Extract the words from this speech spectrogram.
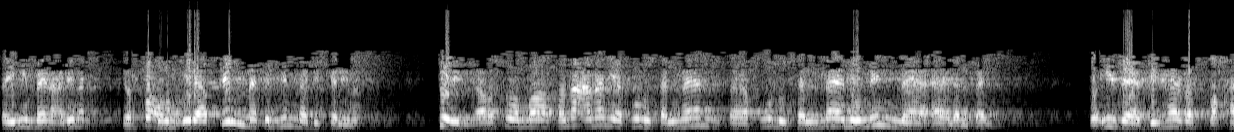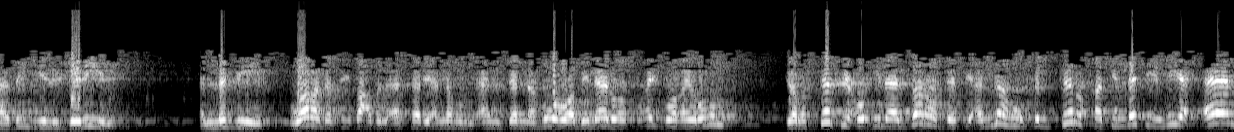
تايهين باين علينا. يرفعهم إلى قمة الهمة بكلمة. سئل يا رسول الله فمع من يكون سلمان؟ فيقول سلمان منا آل البيت. وإذا بهذا الصحابي الجليل الذي ورد في بعض الآثار أنه من أهل الجنة هو وبلال وصهيب وغيرهم يرتفع إلى درجة أنه في الفرقة التي هي آل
